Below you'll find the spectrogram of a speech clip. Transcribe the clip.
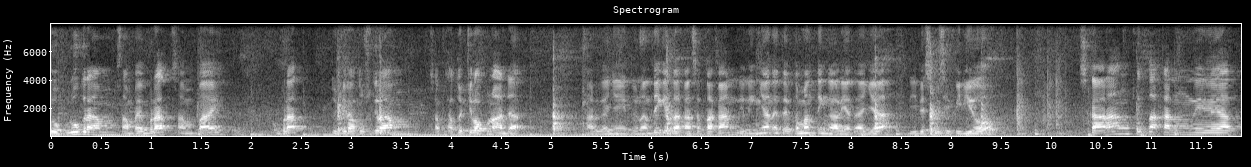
20 gram sampai berat sampai berat 700 gram sampai 1 kilo pun ada harganya itu nanti kita akan sertakan di linknya nanti teman tinggal lihat aja di deskripsi video sekarang kita akan melihat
